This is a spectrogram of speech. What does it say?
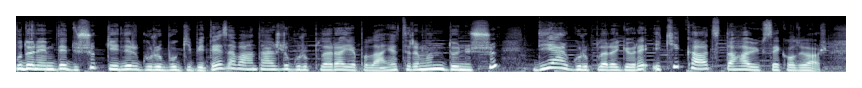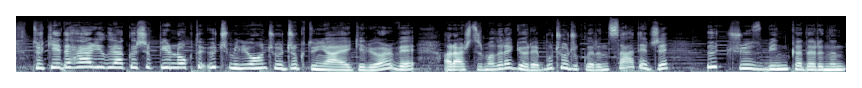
Bu dönemde düşük gelir grubu gibi dezavantajlı gruplara yapılan yatırımın dönüşü diğer gruplara göre iki kat daha yüksek oluyor. Türkiye'de her yıl yaklaşık 1.3 milyon çocuk dünyaya geliyor ve araştırmalara göre bu çocukların sadece 300 bin kadarının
